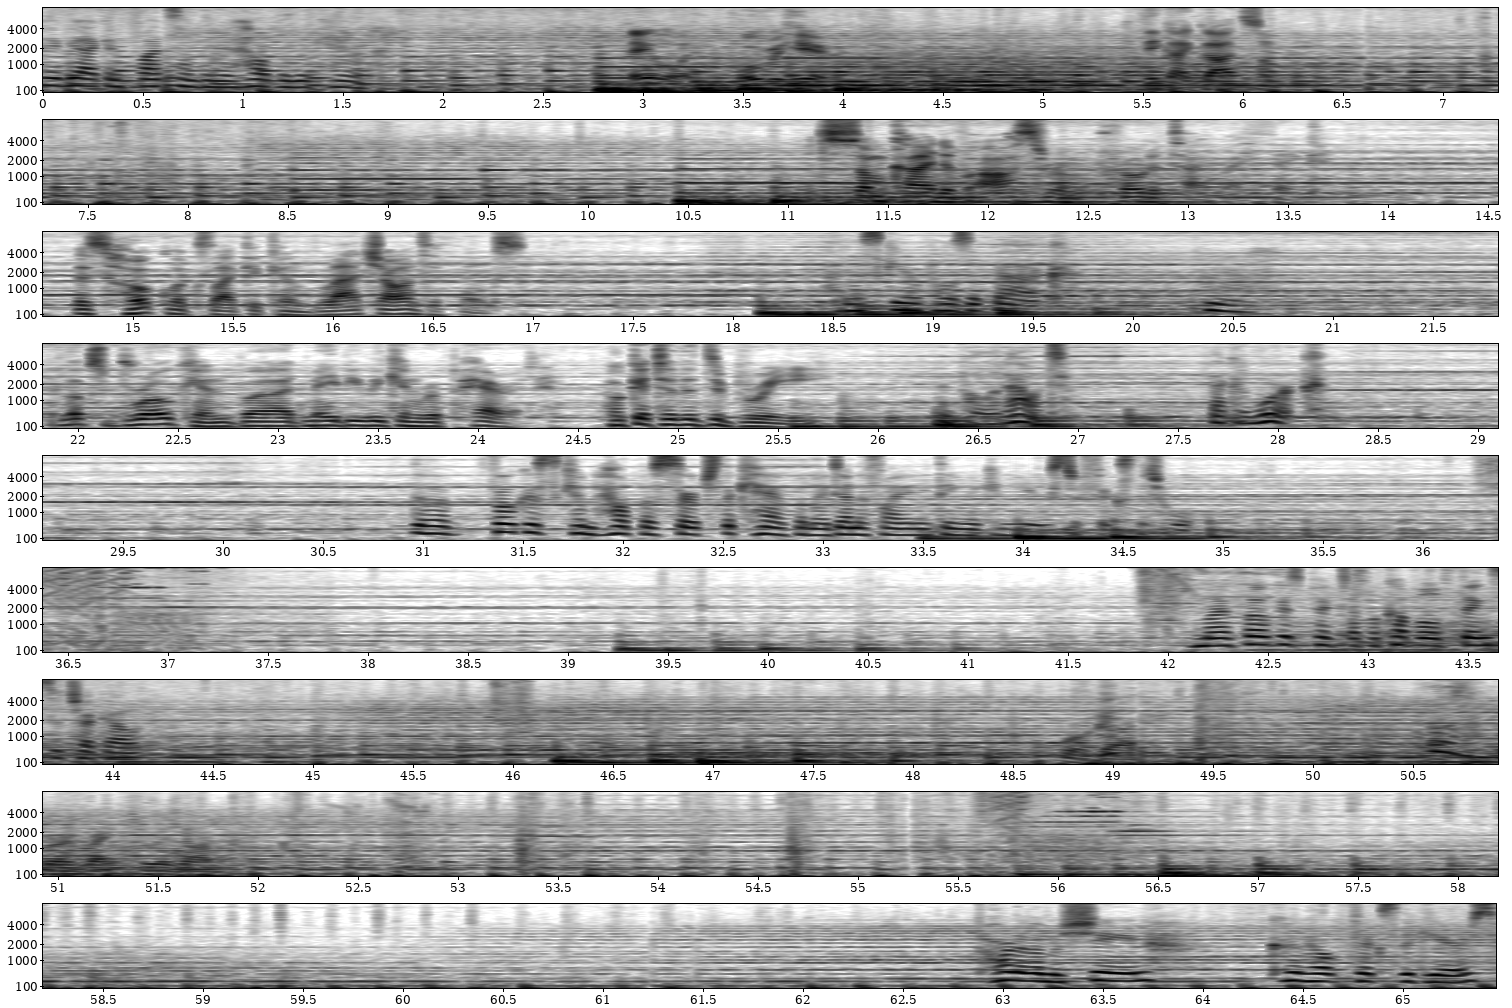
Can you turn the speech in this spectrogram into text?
Maybe I can find something to help in the camp. Aloy, over here. I think I got something. It's some kind of Oseram prototype, I think. This hook looks like it can latch onto things. And this gear pulls it back. Hmm. It looks broken, but maybe we can repair it. Hook it to the debris. And pull it out. That could work. The focus can help us search the camp and identify anything we can use to fix the tool. My focus picked up a couple of things to check out. Machine. Could help fix the gears.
